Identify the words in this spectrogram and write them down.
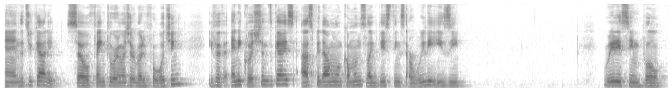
And that you got it. So thank you very much everybody for watching. If you have any questions guys ask me down in the comments. Like these things are really easy. Really simple.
